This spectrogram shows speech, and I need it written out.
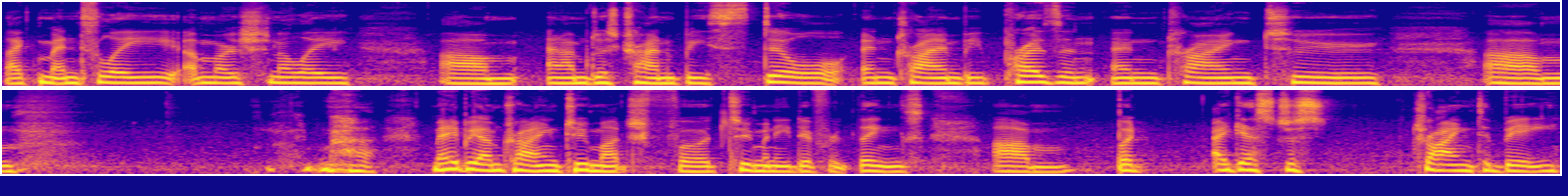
like mentally emotionally um, and I'm just trying to be still and try and be present and trying to um, maybe I'm trying too much for too many different things um, but I guess just trying to be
